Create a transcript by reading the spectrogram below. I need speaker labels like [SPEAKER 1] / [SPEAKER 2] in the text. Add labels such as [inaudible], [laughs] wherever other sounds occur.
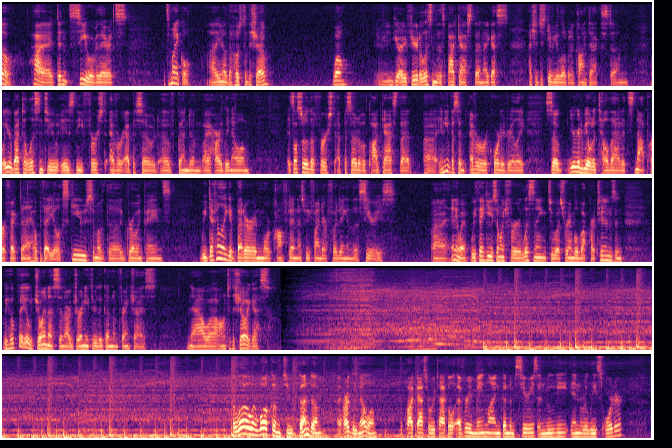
[SPEAKER 1] Oh, hi. I didn't see you over there. It's it's Michael. Uh, you know, the host of the show. Well, if, you, if you're to listen to this podcast, then I guess I should just give you a little bit of context. Um, what you're about to listen to is the first ever episode of Gundam I Hardly Know Him. It's also the first episode of a podcast that uh, any of us had ever recorded, really. So you're going to be able to tell that it's not perfect, and I hope that you'll excuse some of the growing pains we definitely get better and more confident as we find our footing in the series. Uh, anyway, we thank you so much for listening to us ramble about cartoons, and we hope that you'll join us in our journey through the Gundam franchise. Now, uh, on to the show, I guess. Hello and welcome to Gundam. I hardly know him the podcast where we tackle every mainline Gundam series and movie in release order.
